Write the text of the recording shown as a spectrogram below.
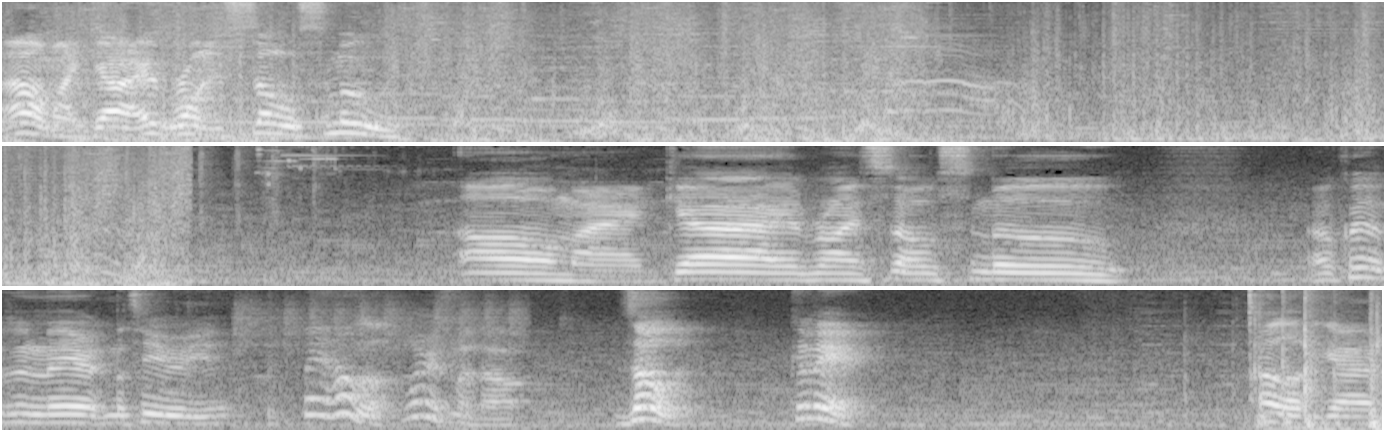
Oh my god, it's running so smooth. Oh my god, it runs so smooth. Equipped in there materia. Wait, hold up. Where's my dog? Zoe, come here. Hold you guys.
